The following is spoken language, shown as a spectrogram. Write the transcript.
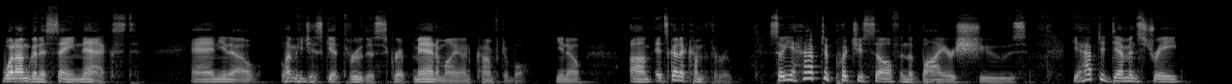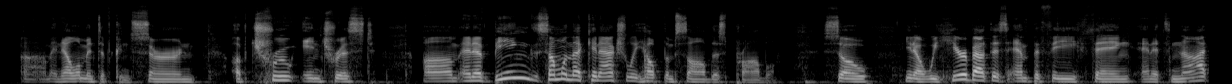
what I'm going to say next, and, you know, let me just get through this script, man, am I uncomfortable, you know, um, it's going to come through. So you have to put yourself in the buyer's shoes. You have to demonstrate um, an element of concern, of true interest, um, and of being someone that can actually help them solve this problem. So, you know, we hear about this empathy thing, and it's not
